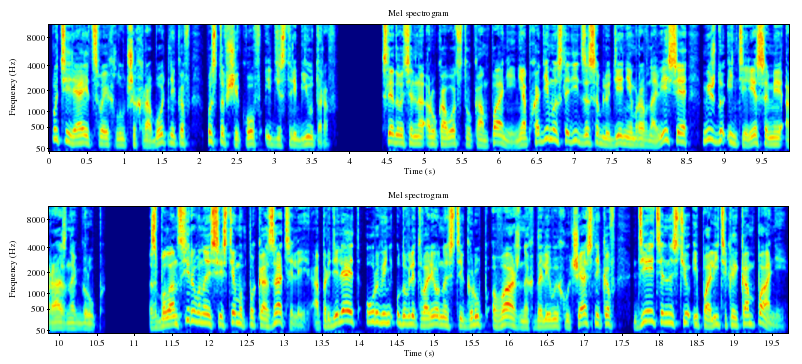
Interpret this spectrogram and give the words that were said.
потеряет своих лучших работников, поставщиков и дистрибьюторов. Следовательно, руководству компании необходимо следить за соблюдением равновесия между интересами разных групп. Сбалансированная система показателей определяет уровень удовлетворенности групп важных долевых участников деятельностью и политикой компании,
